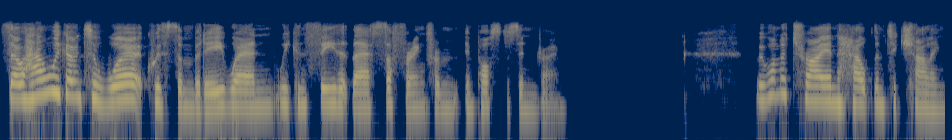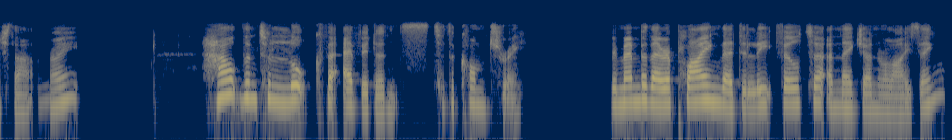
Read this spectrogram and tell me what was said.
So, how are we going to work with somebody when we can see that they're suffering from imposter syndrome? We want to try and help them to challenge that, right? Help them to look for evidence to the contrary. Remember, they're applying their delete filter and they're generalizing.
